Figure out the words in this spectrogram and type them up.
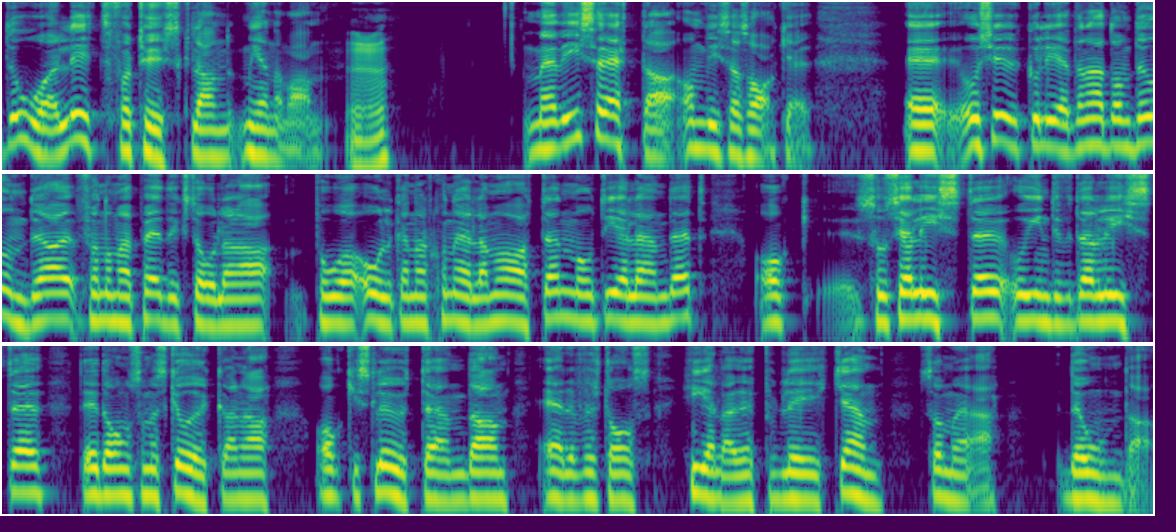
dåligt för Tyskland menar man. Mm. Med viss rätta om vissa saker. Eh, och kyrkoledarna de dundrar från de här predikstolarna på olika nationella möten mot eländet. Och socialister och individualister, det är de som är skurkarna. Och i slutändan är det förstås hela republiken som är det onda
